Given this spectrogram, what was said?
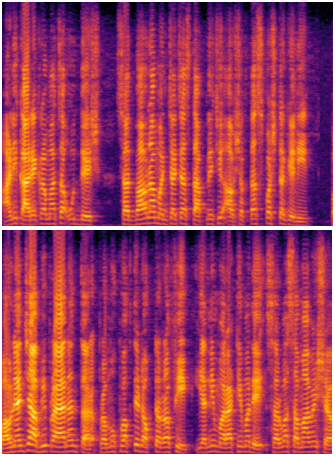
आणि कार्यक्रमाचा उद्देश सद्भावना मंचाच्या स्थापनेची आवश्यकता स्पष्ट केली. पाहुण्यांच्या अभिप्रायानंतर प्रमुख वक्ते डॉक्टर रफिक यांनी मराठीमध्ये सर्वसमावेशक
